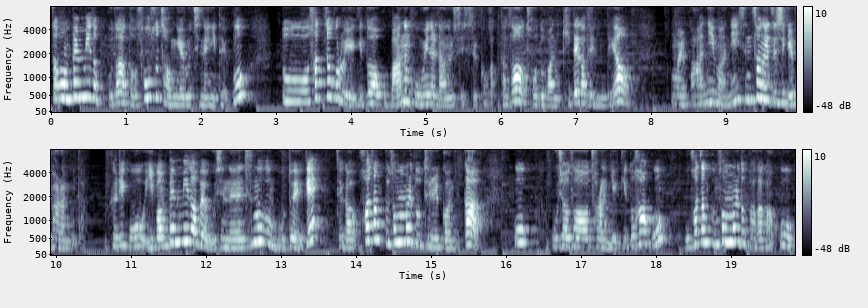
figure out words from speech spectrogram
저번 팬미덕보다 더 소수 정예로 진행이 되고 또 사적으로 얘기도 하고 많은 고민을 나눌 수 있을 것 같아서 저도 많이 기대가 되는데요. 정말 많이 많이 신청해 주시길 바랍니다. 그리고 이번 팬미덕에 오시는 스무 분 모두에게 제가 화장품 선물도 드릴 거니까 꼭 오셔서 저랑 얘기도 하고 뭐 화장품 선물도 받아가고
